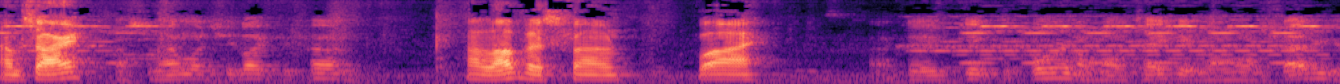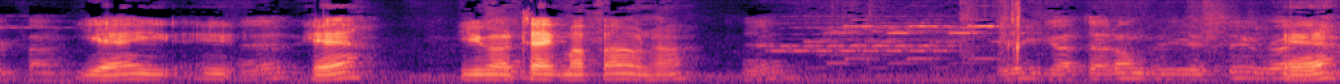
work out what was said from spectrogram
I'm sorry. I said, how much you like your phone? I love this phone. Why? Okay, keep recording, I'm gonna take it and I'm gonna shatter your phone. Yeah, you, you, Yeah? yeah. You're going to take my phone, huh? Yeah? Yeah, you got that on video too, right? Yeah.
